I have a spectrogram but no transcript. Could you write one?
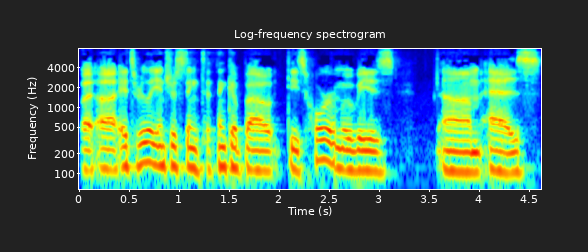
But uh, it's really interesting to think about these horror movies um, as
